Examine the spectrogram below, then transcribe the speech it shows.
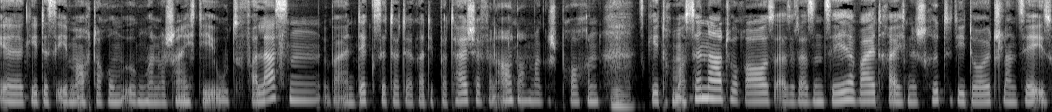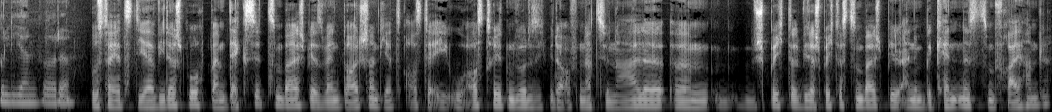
äh, geht es eben auch darum, irgendwann wahrscheinlich die EU zu verlassen. Über einen Dexit hat ja gerade die Parteichefin auch nochmal gesprochen. Mhm. Es geht darum, aus der NATO raus. Also da sind sehr weitreichende Schritte, die Deutschland sehr isolieren würde. Wo ist da jetzt der Widerspruch beim Dexit zum Beispiel? Also wenn Deutschland jetzt aus der EU austreten würde, sich wieder auf nationale, ähm, spricht, widerspricht das zum Beispiel einem Bekenntnis zum Freihandel? Freihandel?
